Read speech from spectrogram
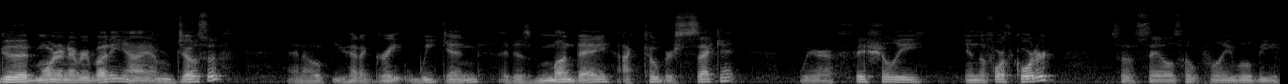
Good morning, everybody. I am Joseph, and I hope you had a great weekend. It is Monday, October 2nd. We are officially in the fourth quarter, so sales hopefully will be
